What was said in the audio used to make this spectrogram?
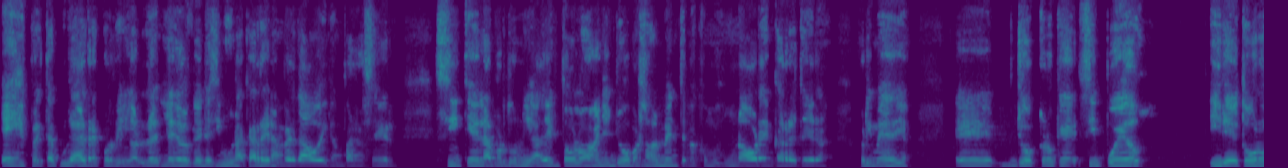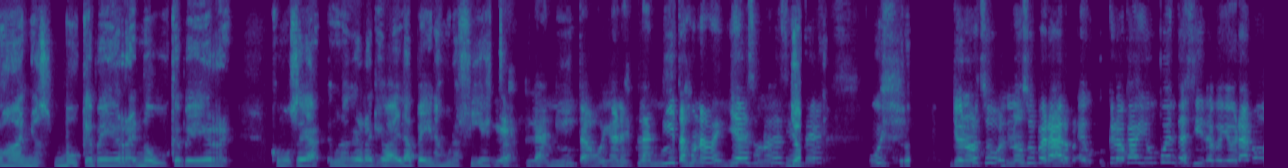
es espectacular el recorrido, lo, lo, que decimos, una carrera en verdad, oigan, para hacer, si tienen la oportunidad de ir todos los años, yo personalmente, pues como es una hora en carretera, hora y media, eh, yo creo que si puedo, iré todos los años, busque PR, no busque PR, como sea, es una carrera que vale la pena, es una fiesta. Y es planita, oigan, es planita, es una belleza, uno se siente, yo, uy, yo no, no superaba, eh, creo que había un puentecito que yo era como,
